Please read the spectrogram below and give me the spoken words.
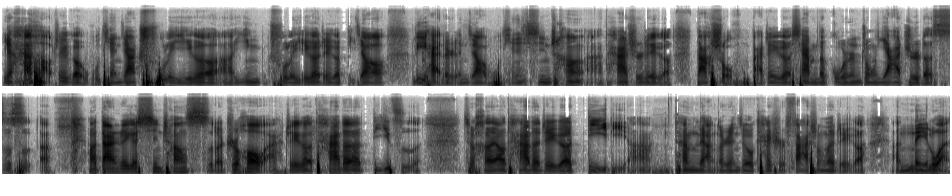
也还好这个武田家出了一个啊英出了一个这个比较厉害的人叫武田信昌啊，他是这个把手把这个下面的国人众压制的死死的啊。但是这个信昌死了之后啊，这个。个他的嫡子，就还有他的这个弟弟啊，他们两个人就开始发生了这个啊内乱，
